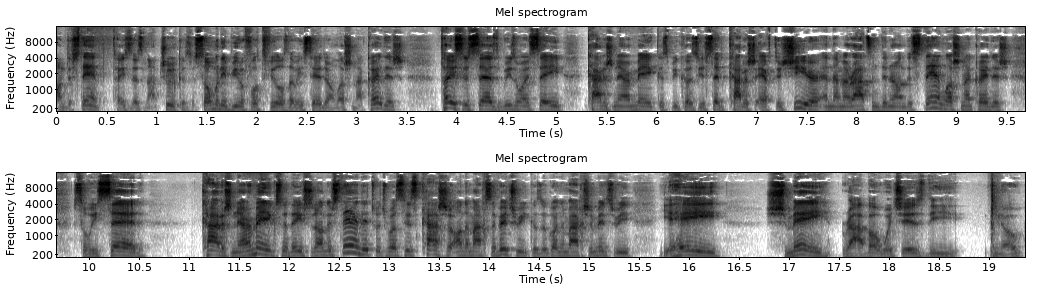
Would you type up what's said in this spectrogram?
understand. Taisus that's not true because there's so many beautiful tefillos that we say there on Lashon HaKodesh. Taisus says the reason why I say Kaddish in Aramaic is because you said Kaddish after Shir and the Maratzim didn't understand Lashon HaKodesh, so he said Kaddish in Aramaic so they should understand it, which was his kasha on the Machzor Vitry because according to Machzor Vitry, Yehei Shmei Rabbah, which is the, you know,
